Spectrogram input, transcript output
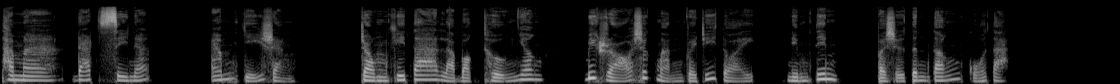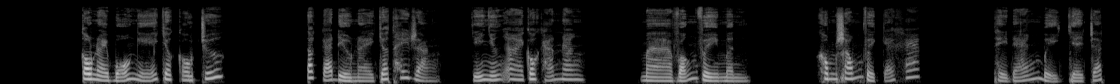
Thama Datsina ám chỉ rằng trong khi ta là bậc thượng nhân biết rõ sức mạnh về trí tuệ, niềm tin và sự tinh tấn của ta. Câu này bổ nghĩa cho câu trước tất cả điều này cho thấy rằng chỉ những ai có khả năng mà vẫn vì mình không sống vì kẻ khác thì đáng bị chê trách.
